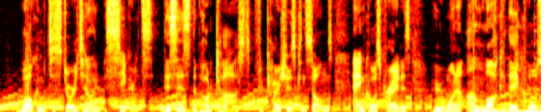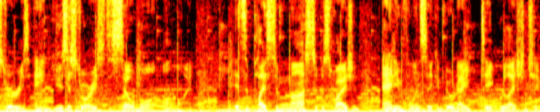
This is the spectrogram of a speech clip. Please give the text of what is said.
Welcome to Storytelling Secrets. This is the podcast for coaches, consultants, and course creators who want to unlock their core stories and use the stories to sell more online. It's a place to master persuasion and influence so you can build a deep relationship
